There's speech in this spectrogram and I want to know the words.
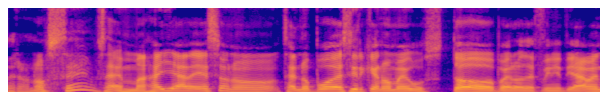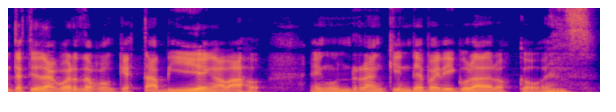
pero no sé, o sea, más allá de eso, no, o sea, no puedo decir que no me gustó, pero definitivamente estoy de acuerdo con que está bien abajo en un ranking de película de los Coens.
